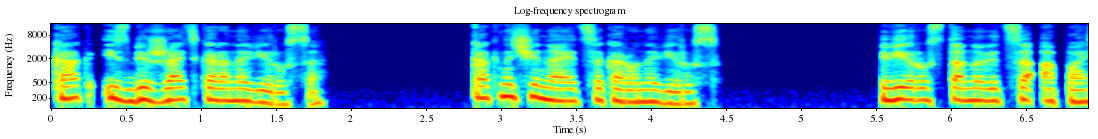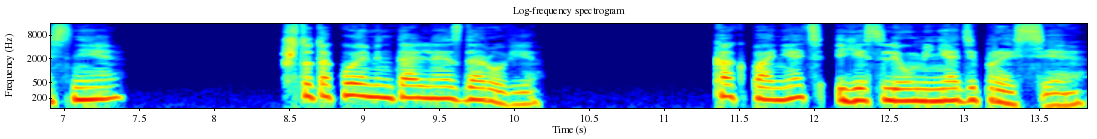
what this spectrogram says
Как избежать коронавируса? Как начинается коронавирус? Вирус становится опаснее? Что такое ментальное здоровье? Как понять, если у меня депрессия?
